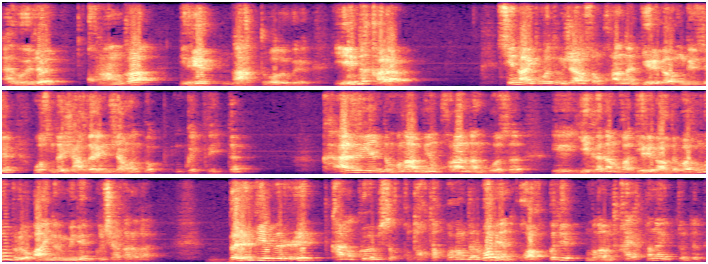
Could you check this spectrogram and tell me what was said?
Әуелі құранға дерек нақты болу керек. Енді қара сен айтып отырсың жаңа сол құраннан дерек алған кезде осындай жағдайымыз жаман болып кетті дейді да. Қазір енді мына мен құраннан осы екі адамға дерек алдырып жатырмын ғой біреу айнұр менен гүлшахарға бірде бір рет көбісі тоқтап қалғандар бар енді қорқып кетеді. Мынау қай жақтан айтып тұр деп.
